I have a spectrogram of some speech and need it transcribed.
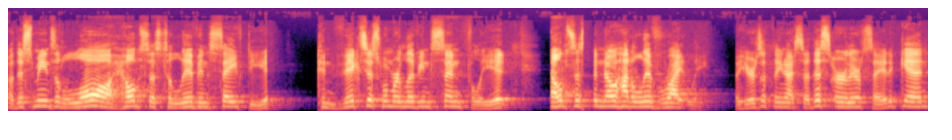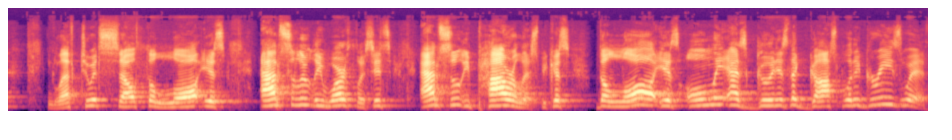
Now, this means that the law helps us to live in safety. It convicts us when we're living sinfully. It helps us to know how to live rightly. But here's the thing I said this earlier, say it again. Left to itself, the law is absolutely worthless. It's absolutely powerless because the law is only as good as the gospel it agrees with.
